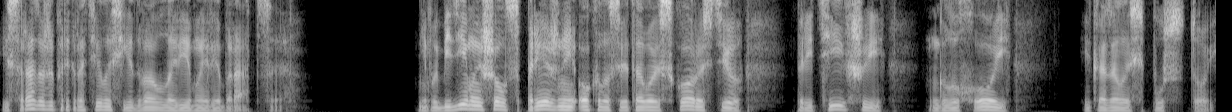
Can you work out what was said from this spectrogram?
и сразу же прекратилась едва уловимая вибрация. Непобедимый шел с прежней околосветовой скоростью, притихший, глухой и, казалось, пустой.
